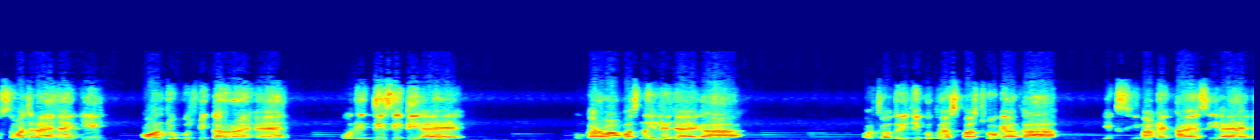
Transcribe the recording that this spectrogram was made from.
वो समझ रहे हैं कि और जो कुछ भी कर रहे हैं, वो रिद्धि सीधी है, वो घर वापस नहीं ले जाएगा। और चौधरी जी को तो स्पष्ट हो गया था एक सीमा रेखा ऐसी है,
